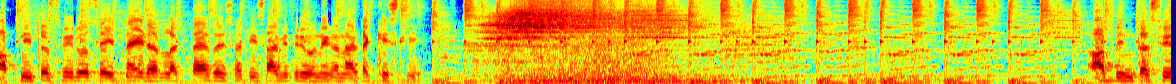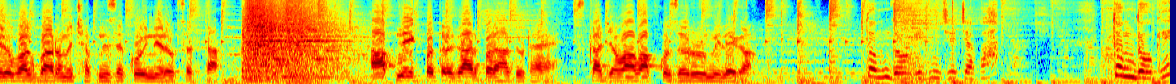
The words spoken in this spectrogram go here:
अपनी तस्वीरों से इतना ही डर लगता है तो सती सावित्री होने का नाटक किस लिए? अब इन तस्वीरों को अखबारों में छपने से कोई नहीं रोक सकता। आपने एक पत्रकार पर हाथ उठाया है, इसका जवाब आपको ज़रूर मिलेगा। तुम दोगे मुझे जवाब? तुम दोगे?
